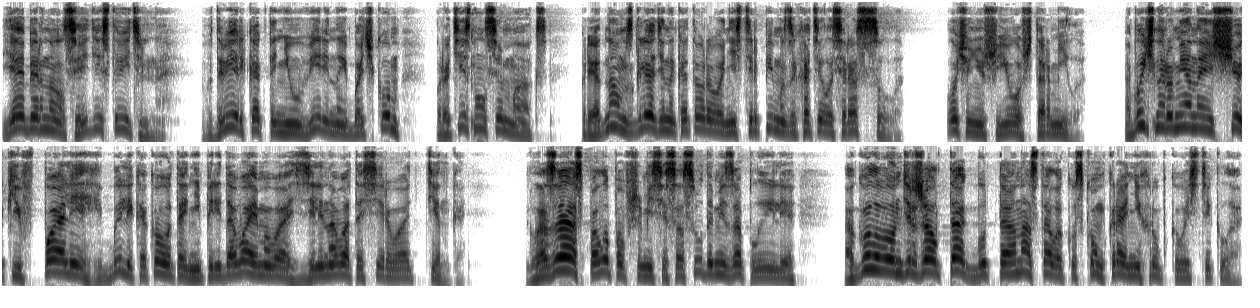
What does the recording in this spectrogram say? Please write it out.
Я обернулся, и действительно, в дверь как-то неуверенно и бочком протиснулся Макс, при одном взгляде на которого нестерпимо захотелось рассола. Очень уж его штормило. Обычно румяные щеки впали и были какого-то непередаваемого зеленовато-серого оттенка. Глаза с полопавшимися сосудами заплыли, а голову он держал так, будто она стала куском крайне хрупкого стекла.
